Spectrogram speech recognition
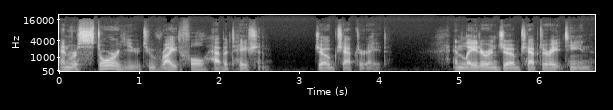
and restore you to rightful habitation. Job chapter 8. And later in Job chapter 18,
